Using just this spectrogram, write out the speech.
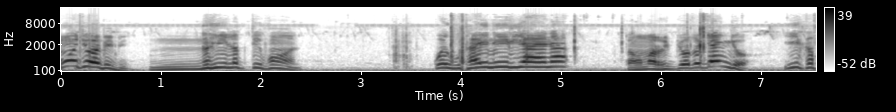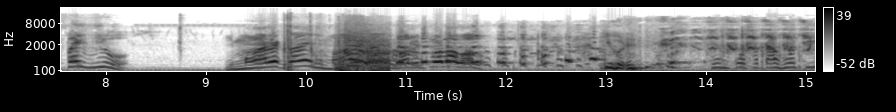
हूँ जो भी। नहीं लगती फ़ोन। कोई उठा ही नहीं रिया है ना તો અમારો રૂપિયો તો ક્યાં ગયો ये कपाई दियो ઈ મારે કાંઈ નહીં મારે કાંઈ નહીં. મારો રૂપિયો લાવ હાલો तुमको पता होती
